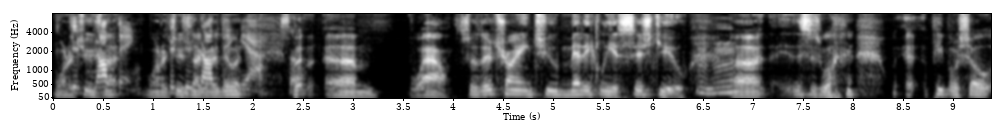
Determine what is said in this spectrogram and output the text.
One or two's nothing. not one or It two's not going to do it. Yeah. So But, um, wow. So they're trying to medically assist you. Mm-hmm. Uh, this is what people are so.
